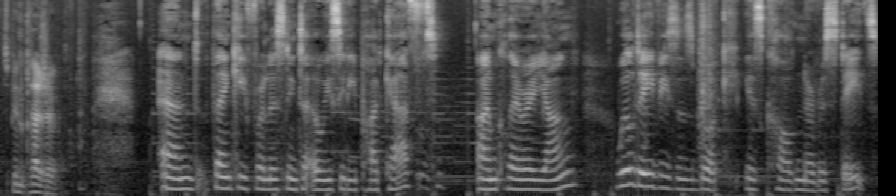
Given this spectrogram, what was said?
It's been a pleasure and thank you for listening to oecd podcasts i'm clara young Will Davies's book is called Nervous States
